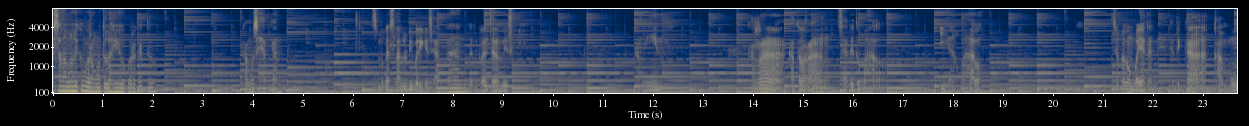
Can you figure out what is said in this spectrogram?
Assalamualaikum warahmatullahi wabarakatuh. Kamu sehat kan? Semoga selalu diberi kesehatan dan kelancaran rezeki. Amin. Karena kata orang sehat itu mahal. Iya, mahal. Coba kamu bayangkan deh ketika kamu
